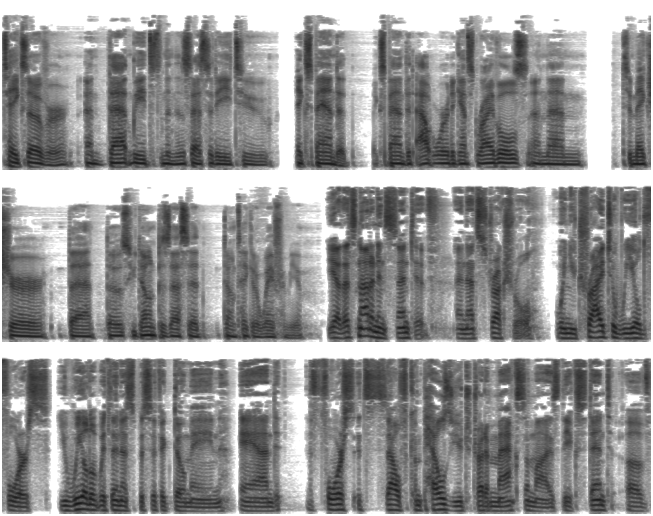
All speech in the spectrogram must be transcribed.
takes over, and that leads to the necessity to expand it, expand it outward against rivals, and then to make sure that those who don't possess it don't take it away from you. Yeah, that's not an incentive, and that's structural. When you try to wield force, you wield it within a specific domain, and the force itself compels you to try to maximize the extent of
